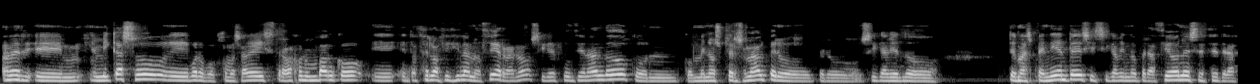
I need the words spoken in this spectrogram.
A ver, eh, en mi caso, eh, bueno, pues como sabéis, trabajo en un banco, eh, entonces la oficina no cierra, ¿no? Sigue funcionando con, con menos personal, pero, pero sigue habiendo temas pendientes y sigue habiendo operaciones, etcétera.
